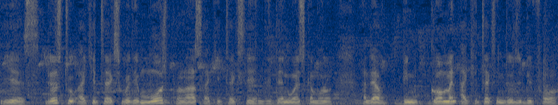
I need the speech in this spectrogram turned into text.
Yes, those two architects were the most pronounced architects here in the then West Cameroon, and they have been government architects in those before,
